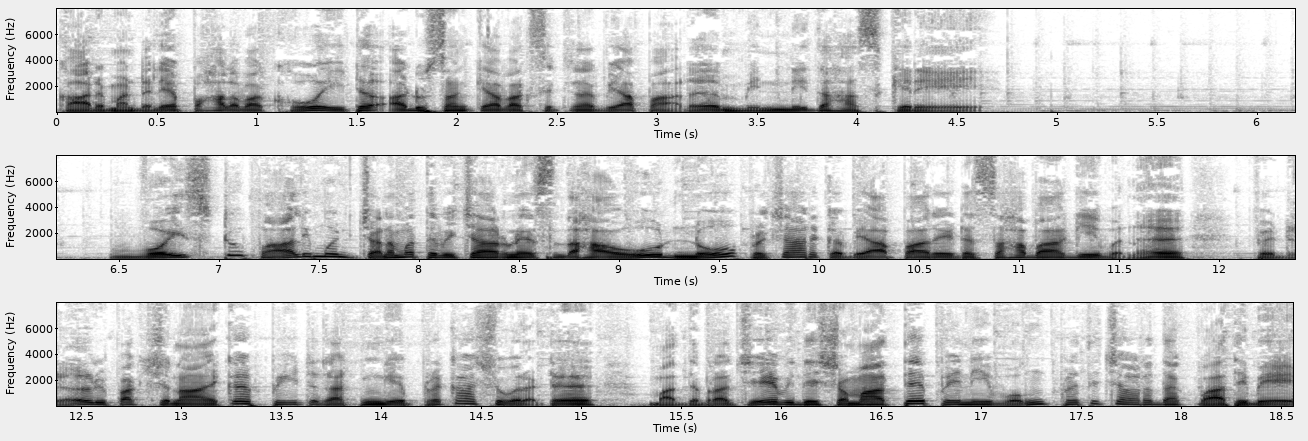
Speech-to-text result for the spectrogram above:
කාර්මණ්ඩලය පහලවක් හෝ ඊට අඩු සංඛ්‍යාවක් සිටින ව්‍යාපාර මින් නිදහස් කරේ. වොයිස්ටු පාලිමොන්් ජනමත විචාරණය සඳහා වූ නෝ ප්‍රචාරක ව්‍යාපාරයට සහභාගී වන ෆෙඩරල් විපක්ෂනායක පීට රටන්ගේ ප්‍රකාශවලට මධ්‍යප්‍රජය විදේශමාත්‍යය පෙනී වොන් ප්‍රතිචාර දක්වා තිබේ.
